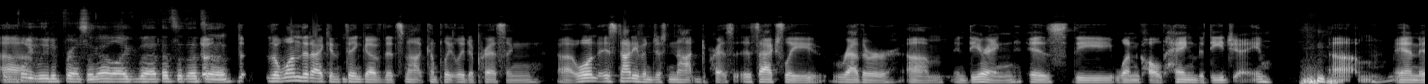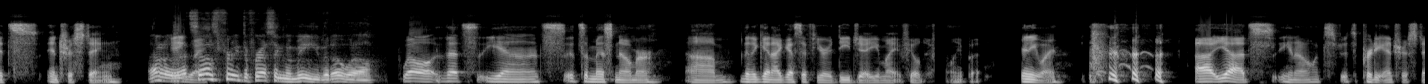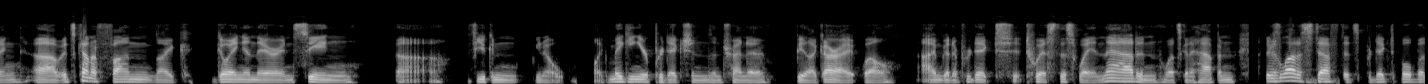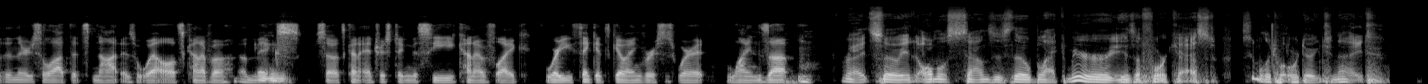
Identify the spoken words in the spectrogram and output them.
Um, Completely depressing. I like that. That's a, that's a the, the one that I can think of that's not completely depressing. Uh, well, it's not even just not depressing. It's actually rather um, endearing. Is the one called "Hang the DJ," um, and it's interesting. I don't know. Anyway. That sounds pretty depressing to me, but oh well. Well, that's yeah, it's it's a misnomer. Um, then again, I guess if you're a DJ, you might feel differently. But anyway, uh, yeah, it's you know it's it's pretty interesting. Uh, it's kind of fun, like going in there and seeing uh, if you can, you know, like making your predictions and trying to be like, all right, well, I'm going to predict it twist this way and that, and what's going to happen. There's a lot of stuff that's predictable, but then there's a lot that's not as well. It's kind of a, a mix. So it's kind of interesting to see kind of like where you think it's going versus where it lines up. Right. So it almost sounds as though Black Mirror is a forecast, similar to what we're doing tonight.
